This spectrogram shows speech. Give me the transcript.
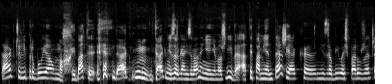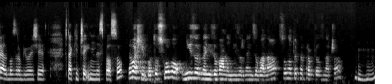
Tak? Czyli próbują, no chyba ty, tak? Mm, tak, niezorganizowany, nie, niemożliwe. A ty pamiętasz, jak e, nie zrobiłeś paru rzeczy albo zrobiłeś je w taki czy inny sposób? No właśnie, bo to słowo niezorganizowany, niezorganizowana, co ono tak naprawdę oznacza? Mhm.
